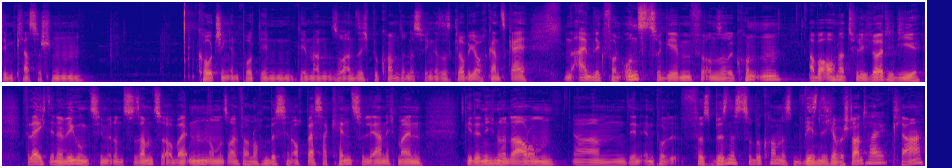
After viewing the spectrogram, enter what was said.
dem klassischen Coaching-Input, den, den man so an sich bekommt. Und deswegen ist es, glaube ich, auch ganz geil, einen Einblick von uns zu geben für unsere Kunden, aber auch natürlich Leute, die vielleicht in Erwägung ziehen, mit uns zusammenzuarbeiten, um uns einfach noch ein bisschen auch besser kennenzulernen. Ich meine, es geht ja nicht nur darum, ähm, den Input fürs Business zu bekommen, das ist ein wesentlicher Bestandteil, klar,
